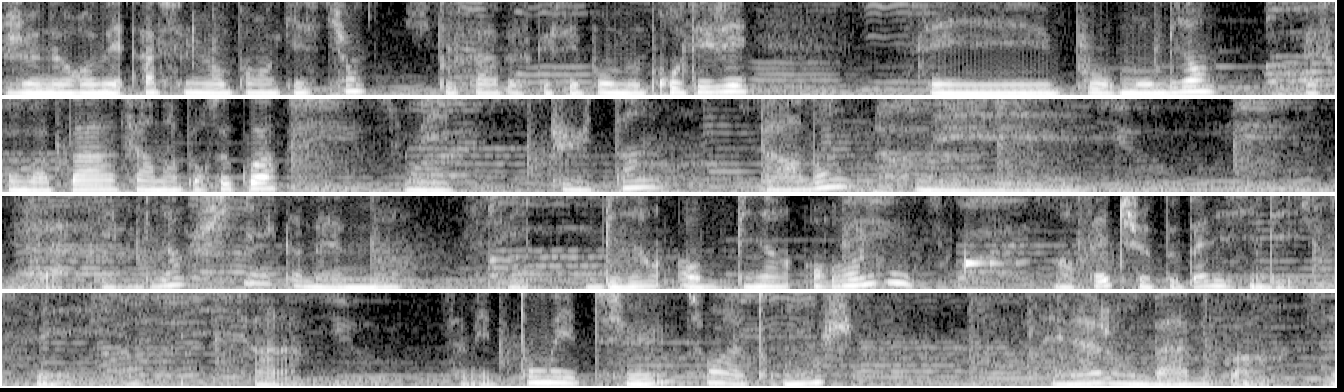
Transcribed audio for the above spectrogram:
je ne remets absolument pas en question tout ça parce que c'est pour me protéger, c'est pour mon bien, parce qu'on va pas faire n'importe quoi. Mais putain, pardon, mais ça fait bien chier quand même. C'est bien, oh, bien relou. En fait, je peux pas décider. C'est, voilà, ça m'est tombé dessus sur la tronche. Et là, j'en bave quoi. C'est,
